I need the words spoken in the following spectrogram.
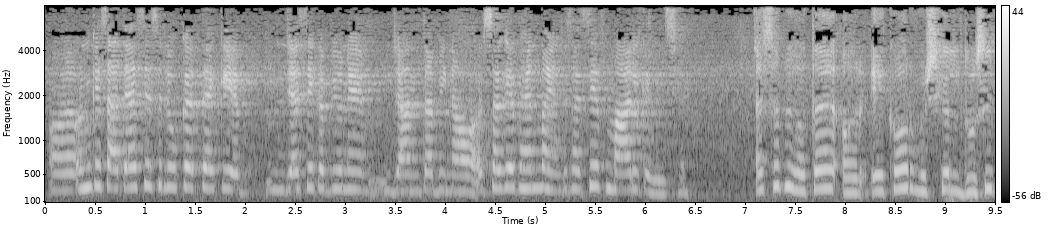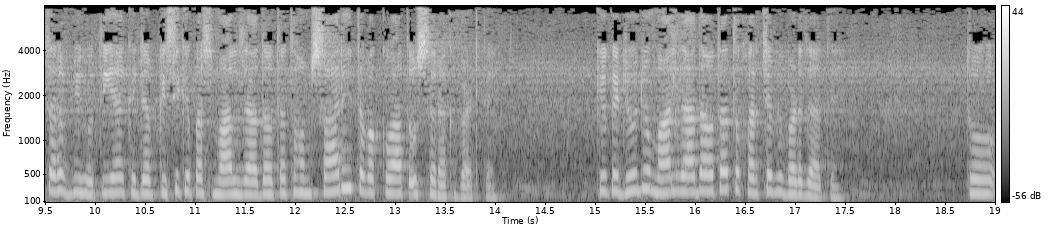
اور ان کے ساتھ ایسے سلوک کرتا ہے کہ جیسے کبھی انہیں جانتا بھی نہ ہو اور سگے بہن بھائیوں کے ساتھ صرف مال کے پیچھے۔ ایسا بھی ہوتا ہے اور ایک اور مشکل دوسری طرف بھی ہوتی ہے کہ جب کسی کے پاس مال زیادہ ہوتا ہے تو ہم ساری توقعات اس سے رکھ بیٹھتے ہیں۔ کیونکہ جو جو مال زیادہ ہوتا ہے تو خرچے بھی بڑھ جاتے ہیں۔ تو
